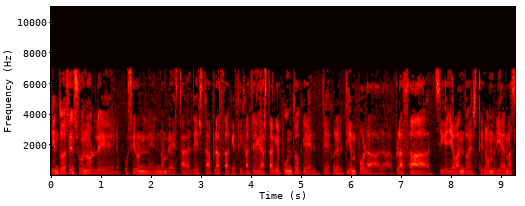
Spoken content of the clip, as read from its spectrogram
y entonces en su honor le, pusieron el nombre de esta, de esta plaza, que fíjate hasta qué punto que con el tiempo la, plaza sigue llevando este nombre y además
